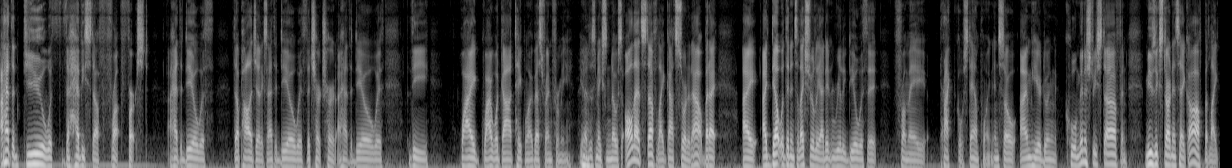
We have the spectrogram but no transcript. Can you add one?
I had to deal with the heavy stuff front first. I had to deal with the apologetics. I had to deal with the church hurt. I had to deal with the why why would God take my best friend from me? You know, Yeah. this makes no sense. All that stuff like got sorted out, but I I I dealt with it intellectually. I didn't really deal with it from a practical standpoint. And so I'm here doing the cool ministry stuff and music's starting to take off, but like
